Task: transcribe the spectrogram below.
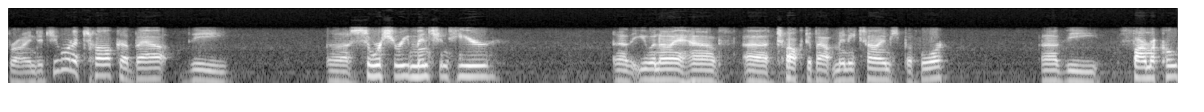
Brian. Did you want to talk about the uh, sorcery mentioned here uh, that you and I have uh, talked about many times before? Uh, the pharmacos.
